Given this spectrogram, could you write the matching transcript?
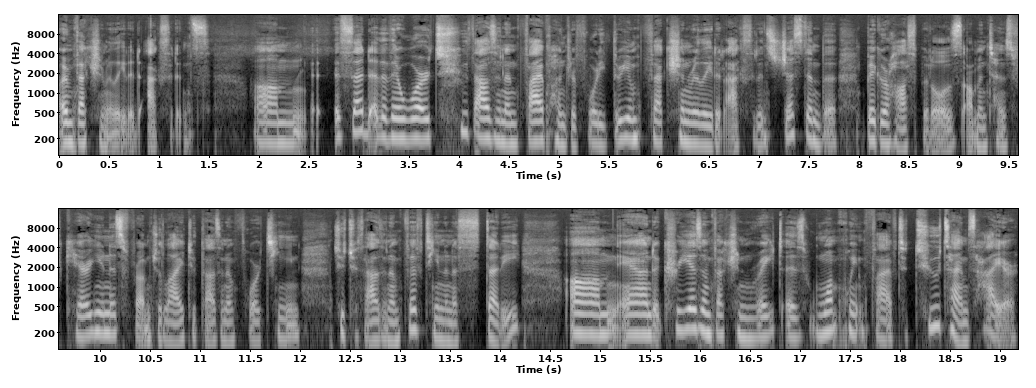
infection-related accidents. Um, it said that there were 2,543 infection related accidents just in the bigger hospitals, um, intensive care units from July 2014 to 2015 in a study. Um, and Korea's infection rate is 1.5 to 2 times higher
